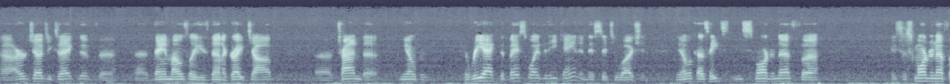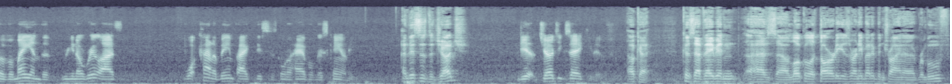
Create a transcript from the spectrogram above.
uh, our judge executive, uh, uh, Dan Mosley, has done a great job uh, trying to, you know, to, to react the best way that he can in this situation. You know, because he's, he's smart enough. He's a smart enough of a man to, you know, realize what kind of impact this is going to have on this county. And this is the judge. Yeah, judge executive. Okay. Because have they been, has uh, local authorities or anybody been trying to remove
